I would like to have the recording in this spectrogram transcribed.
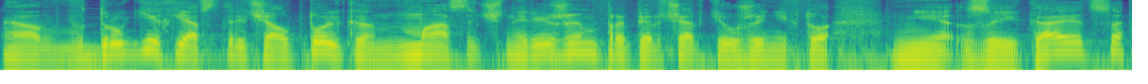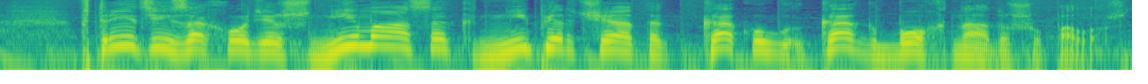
А в других я встречал только масочный режим, про перчатки уже никто не заикается. В третий заходишь ни масок, ни перчаток, как, у, как бог на душу положит.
